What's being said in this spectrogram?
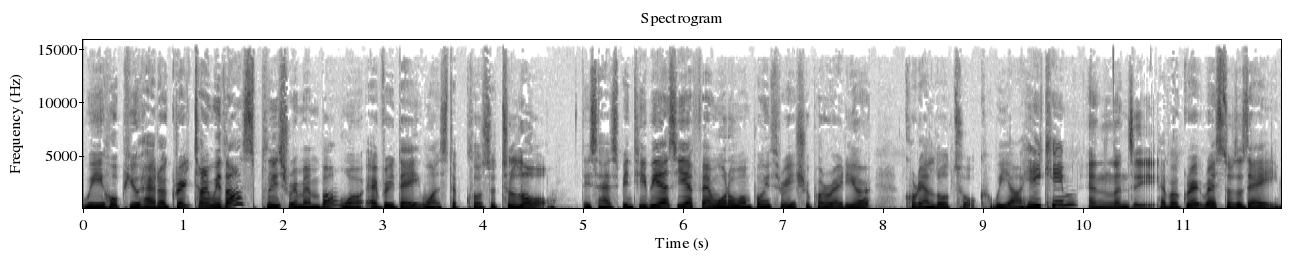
We hope you had a great time with us. Please remember, we're every day one step closer to law. This has been TBS EFM 101.3 Super Radio Korean Law Talk. We are Hee Kim and Lindsay. Have a great rest of the day.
